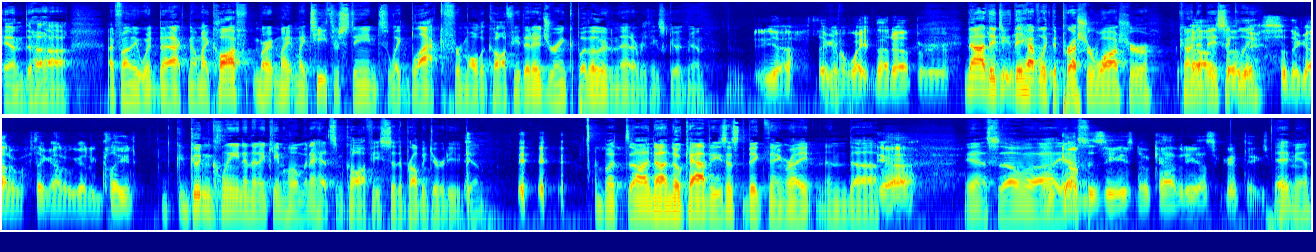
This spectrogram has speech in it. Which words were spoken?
And uh, I finally went back. Now my cough, my, my my teeth are stained like black from all the coffee that I drink. But other than that, everything's good, man. Yeah. They're gonna whiten that up, or Nah, they do. They have like the pressure washer kind of Oh, basically. So they, so they got them. They got them good and clean. good and clean, and then I came home and I had some coffee, so they're probably dirty again. but uh, no, no cavities. That's the big thing, right? And uh, yeah. Yeah. so uh, No yeah. gum disease, no cavity. That's a good thing. Hey man,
